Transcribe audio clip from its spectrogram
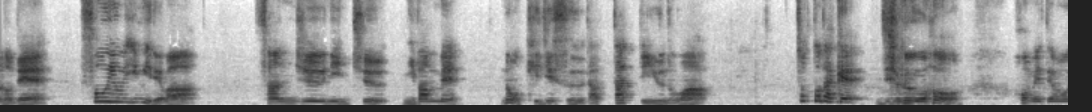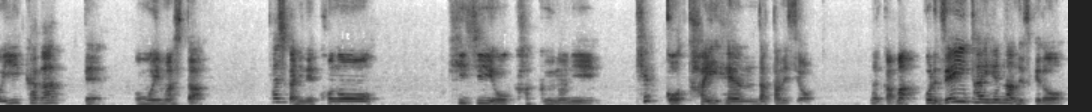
ので、そういう意味では、30人中2番目の記事数だったっていうのは、ちょっとだけ自分を褒めてもいいかなっって思いました。確かにね、この記事を書くのに結構大変だったんですよ。なんかまあ、これ全員大変なんですけど、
